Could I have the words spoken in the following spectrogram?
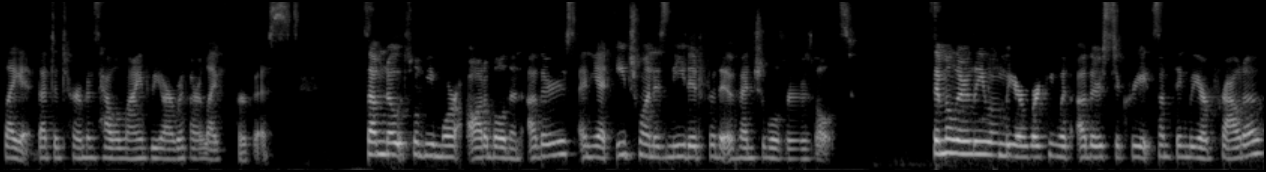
play it that determines how aligned we are with our life purpose. Some notes will be more audible than others, and yet each one is needed for the eventual result. Similarly, when we are working with others to create something we are proud of,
